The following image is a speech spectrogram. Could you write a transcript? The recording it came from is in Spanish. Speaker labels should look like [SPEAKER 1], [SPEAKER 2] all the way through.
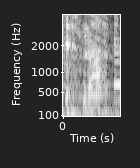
[SPEAKER 1] This is not.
